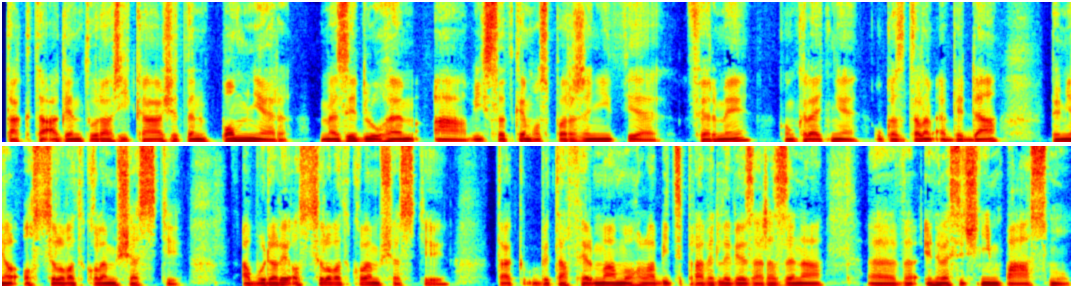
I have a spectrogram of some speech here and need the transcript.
tak ta agentura říká, že ten poměr mezi dluhem a výsledkem hospodaření té firmy konkrétně ukazatelem EBITDA, by měl oscilovat kolem 6. A bude-li oscilovat kolem 6, tak by ta firma mohla být spravedlivě zařazena eh, v investičním pásmu.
